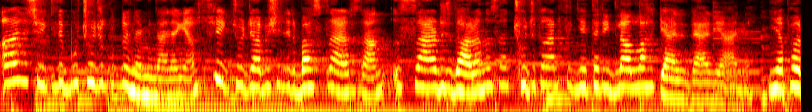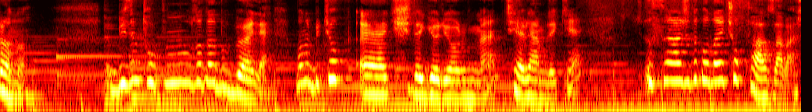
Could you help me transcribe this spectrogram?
Aynı şekilde bu çocukluk döneminden yani sürekli çocuğa bir şeyleri baskılarsan, ısrarcı davranırsan çocuk artık yeter illallah geldi der yani. Yapar onu. Bizim toplumumuzda da bu böyle. Bunu birçok e, kişide görüyorum ben çevremdeki. Israrcılık olayı çok fazla var.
